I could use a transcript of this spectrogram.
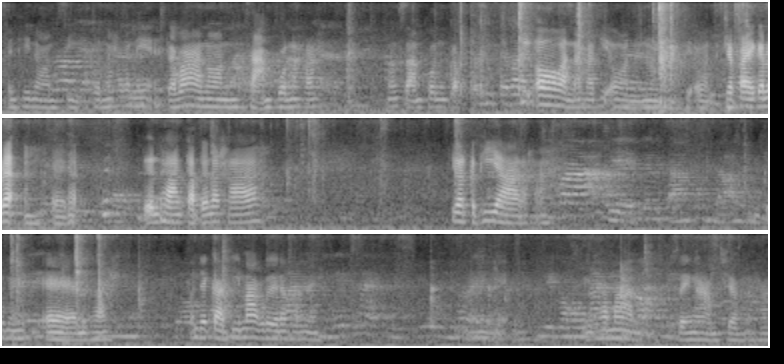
เป็นที่นอนสี่คนนะคะวันนี้ แต่ว่านอนสามคนนะคะ นอนสามคนกับพี่ออนนะคะพี่ออนนอนพี่ออนจะไปกันละไปละเดินทางกลับแล้วนะคะพี่อนกับพี่ยานะคะนี่ก็มีแอร์นะคะบรรยากาศดีมากเลยนะคะเนี่ยนี่มีผ้าม่านสวยงามเชียวนะคะ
